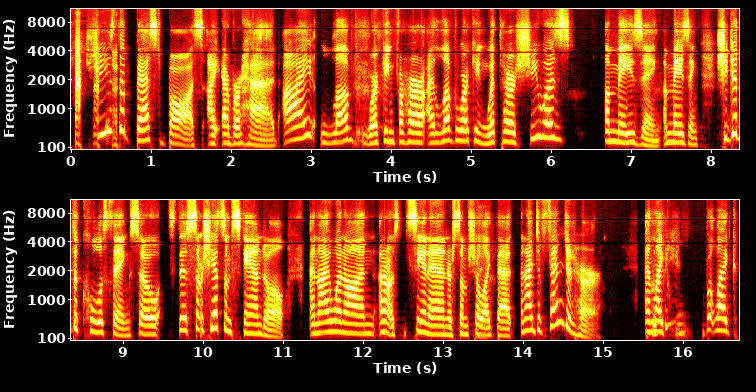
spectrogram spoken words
She's the best boss I ever had. I loved working for her. I loved working with her. She was amazing, amazing. She did the coolest thing. So there's some. She had some scandal, and I went on. I don't know CNN or some show like that, and I defended her, and Good like, but like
